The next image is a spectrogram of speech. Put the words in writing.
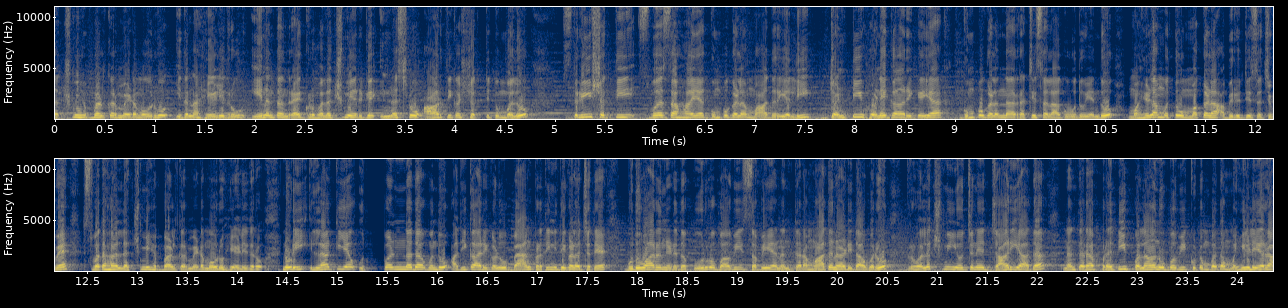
ಲಕ್ಷ್ಮಿ ಹೆಬ್ಬಾಳ್ಕರ್ ಮೇಡಮ್ ಅವರು ಇದನ್ನ ಹೇಳಿದ್ರು. ಏನಂತಂದ್ರೆ ಗೃಹಲಕ್ಷ್ಮಿಯರಿಗೆ ಇನ್ನಷ್ಟು ಆರ್ಥಿಕ ಶಕ್ತಿ ತುಂಬಲು ಸ್ತ್ರೀ ಶಕ್ತಿ ಸ್ವಸಹಾಯ ಗುಂಪುಗಳ ಮಾದರಿಯಲ್ಲಿ ಜಂಟಿ ಹೊಣೆಗಾರಿಕೆಯ ಗುಂಪುಗಳನ್ನು ರಚಿಸಲಾಗುವುದು ಎಂದು ಮಹಿಳಾ ಮತ್ತು ಮಕ್ಕಳ ಅಭಿವೃದ್ಧಿ ಸಚಿವೆ ಸ್ವತಃ ಲಕ್ಷ್ಮಿ ಹೆಬ್ಬಾಳ್ಕರ್ ಮೇಡಮ್ ಅವರು ಹೇಳಿದರು. ನೋಡಿ, ಇಲಾಖೆಯ ಉತ್ಪನ್ನದ ಒಂದು ಅಧಿಕಾರಿಗಳು ಬ್ಯಾಂಕ್ ಪ್ರತಿನಿಧಿಗಳ ಜೊತೆ ಬುಧವಾರ ನಡೆದ ಪೂರ್ವಭಾವಿ ಸಭೆಯ ನಂತರ ಮಾತನಾಡಿದ ಅವರು, ಗೃಹಲಕ್ಷ್ಮಿ ಯೋಜನೆ ಜಾರಿಯಾದ ನಂತರ ಪ್ರತಿ ಫಲಾನುಭವಿ ಕುಟುಂಬದ ಮಹಿಳೆಯರ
